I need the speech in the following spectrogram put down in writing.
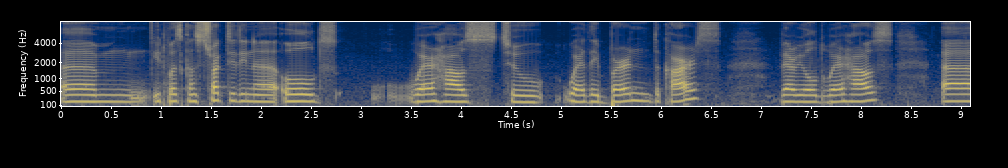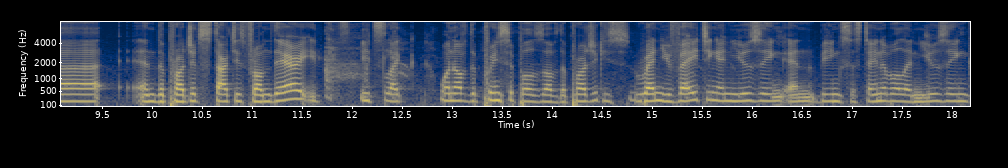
Um, it was constructed in an old warehouse to where they burn the cars, very old warehouse. Uh, and the project started from there. It, it's like one of the principles of the project is renovating and using and being sustainable and using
